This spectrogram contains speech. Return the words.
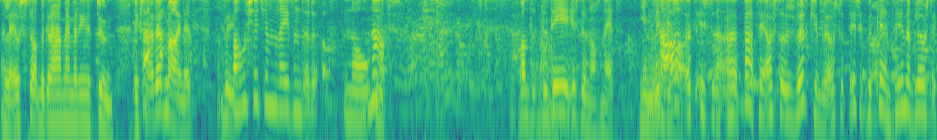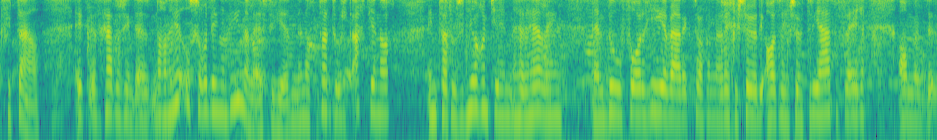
En Leo staat begraven mij maar in de tuin. Ik zou dat maar niet. Maar hoe zit je hem leven er nou, Nou. uit? Want de- D is er nog net. Je Nou, het is uh, als er dus werkje bloost, dat is ik bekend. Hè, dan bloost ik vitaal. Ik, het gaat dus in de, nog een heel soort dingen die in de les hier. En nog 2018 nog, in 2019 een herhaling. En doe vorig jaar waar ik toch een regisseur, die oud-regisseur theater vregen, om de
